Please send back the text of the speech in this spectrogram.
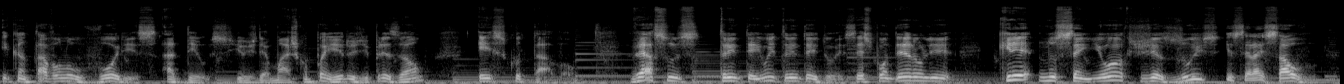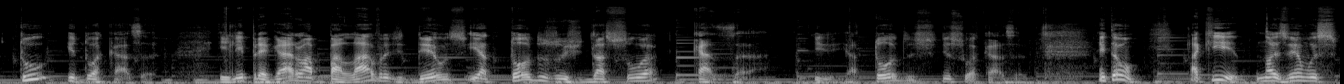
e cantavam louvores a Deus, e os demais companheiros de prisão escutavam. Versos 31 e 32. Responderam-lhe Crê no Senhor Jesus e serás salvo, tu e tua casa. E lhe pregaram a palavra de Deus e a todos os da sua casa. E a todos de sua casa. Então, aqui nós vemos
